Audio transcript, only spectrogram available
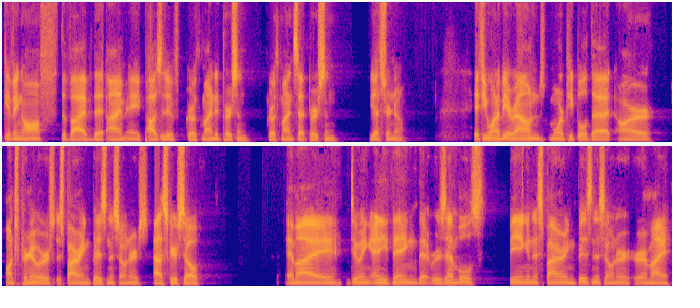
giving off the vibe that I'm a positive, growth minded person, growth mindset person? Yes or no? If you want to be around more people that are entrepreneurs, aspiring business owners, ask yourself, am I doing anything that resembles being an aspiring business owner or am I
